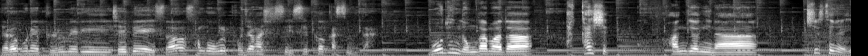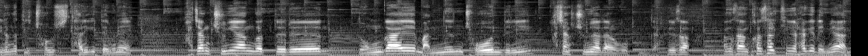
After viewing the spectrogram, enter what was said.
여러분의 블루베리 재배에 있어 성공을 보장하실 수 있을 것 같습니다. 모든 농가마다 약간씩 환경이나 시스템이나 이런 것들이 조금씩 다르기 때문에 가장 중요한 것들은 농가에 맞는 조언들이 가장 중요하다고 봅니다. 그래서 항상 컨설팅을 하게 되면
